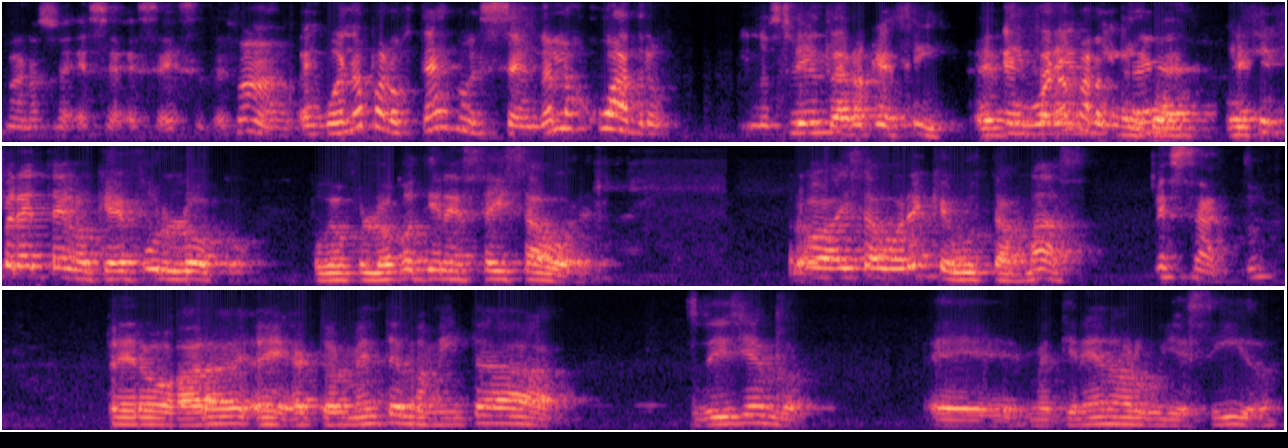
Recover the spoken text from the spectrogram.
Bueno, ese, ese, bueno, es bueno para ustedes porque se venden los cuatro. Y no sí, claro que sí. Es, es, diferente bueno es, diferente en lo que es Furloco, porque Furloco tiene seis sabores. Pero hay sabores que gustan más. Exacto. Pero ahora, eh, actualmente, mamita, estoy diciendo, eh, me tiene enorgullecido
